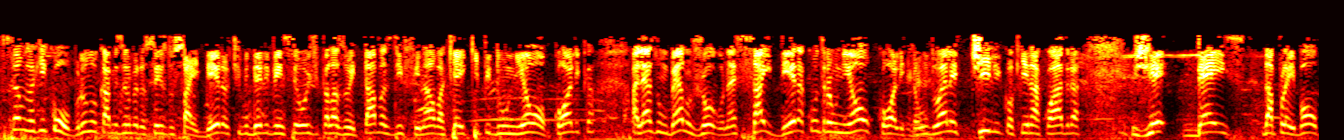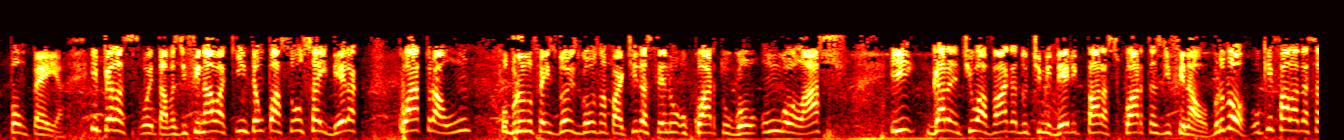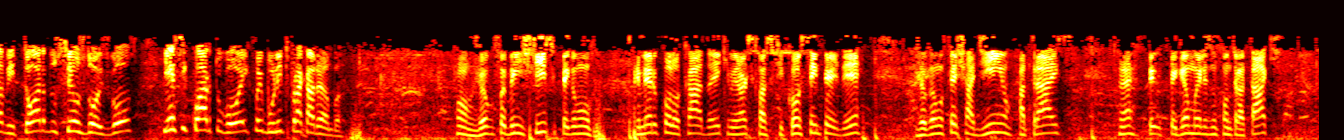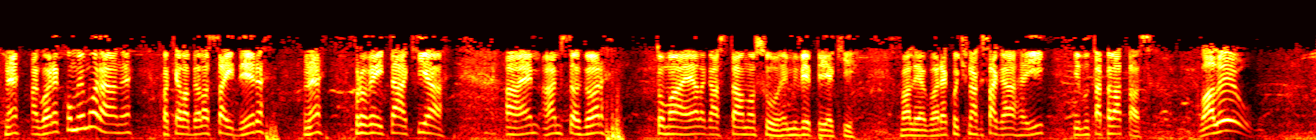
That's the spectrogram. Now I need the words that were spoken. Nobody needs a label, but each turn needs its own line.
Estamos aqui com o Bruno, camisa número 6 do Saideira. O time dele venceu hoje pelas oitavas de final aqui a equipe do União Alcoólica. Aliás, um belo jogo, né? Saideira contra União Alcoólica. Um duelo etílico aqui na quadra G10 da Playball Pompeia. E pelas oitavas de final aqui, então, passou o Saideira 4 a 1 O Bruno fez dois gols na partida, sendo o quarto gol um golaço e garantiu a vaga do time dele para as quartas de final. Bruno, o que falar dessa vitória, dos seus dois gols e esse quarto gol aí que foi bonito pra caramba?
Bom, o jogo foi bem difícil, pegamos o primeiro colocado aí, que melhor se classificou sem perder. Jogamos fechadinho atrás, né? Pegamos eles no contra-ataque, né? Agora é comemorar, né? Com aquela bela saideira, né? Aproveitar aqui a, a Amsterdam agora, tomar ela, gastar o nosso MVP aqui. Valeu, agora é continuar com essa garra aí e lutar pela taça.
Valeu!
